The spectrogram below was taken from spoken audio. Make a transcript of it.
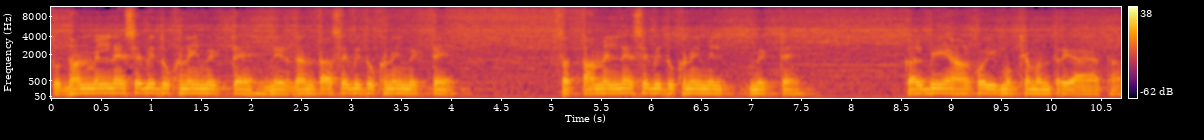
तो धन मिलने से भी दुख नहीं मिटते हैं निर्धनता से भी दुख नहीं मिटते, सत्ता मिलने से भी दुख नहीं मिल, मिटते। कल भी यहाँ कोई मुख्यमंत्री आया था,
